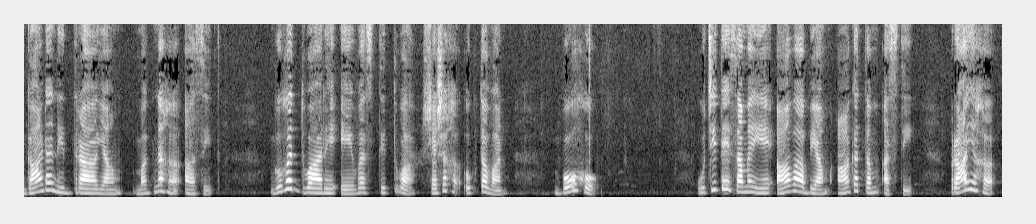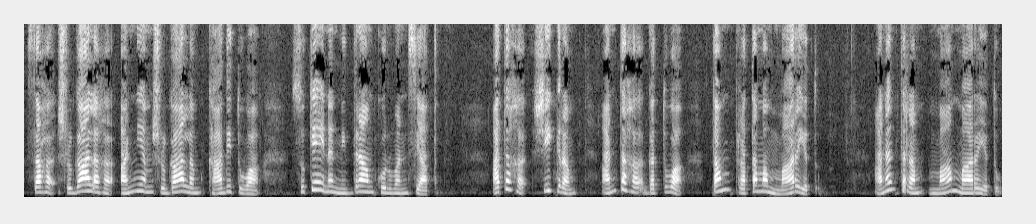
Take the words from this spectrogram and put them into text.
गाढनिद्रायां मग्नः आसीत्। गुहद्वारे एव स्थित्वा शशः उक्तवान् भोः उचिते समये आवाभ्याम् आगतम् अस्ति। प्रायः सः शृगालः अन्यं शृगालं खादित्वा सुखेन निद्रां कुर्वन् स्यात्। अतः शीघ्रम् अन्तः गत्वा तं प्रथमं मारयतु अनन्तरं मां मारयतु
